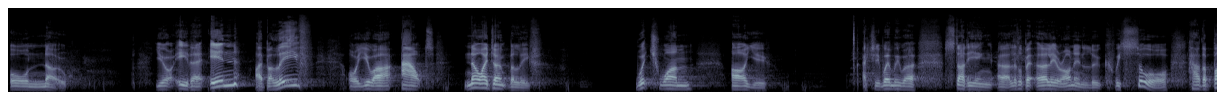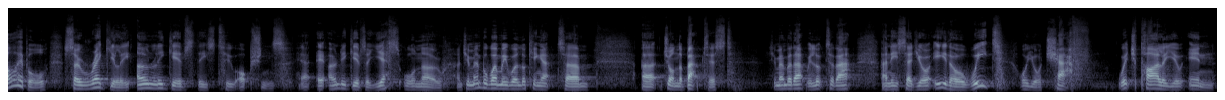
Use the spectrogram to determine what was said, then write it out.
or no. You're either in, I believe, or you are out, no, I don't believe. Which one are you? Actually, when we were studying a little bit earlier on in Luke, we saw how the Bible so regularly only gives these two options. It only gives a yes or no. And do you remember when we were looking at um, uh, John the Baptist? Do you remember that? We looked at that, and he said, You're either wheat or you're chaff. Which pile are you in?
